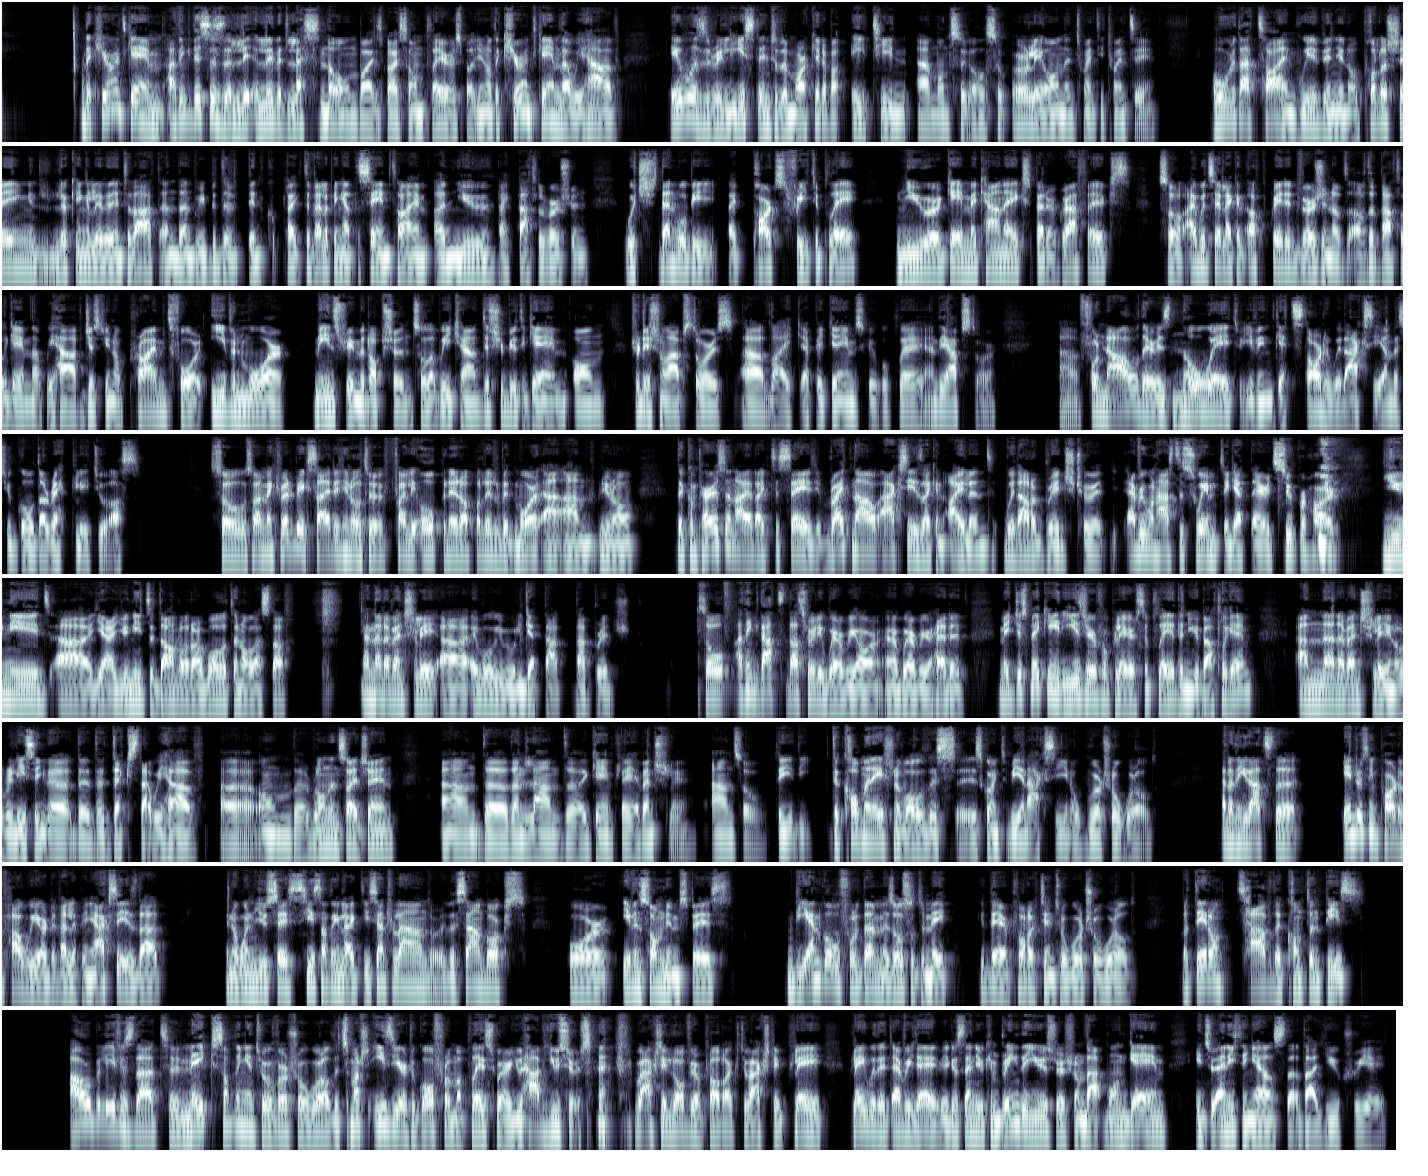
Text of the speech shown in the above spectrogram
The current game, I think this is a, li- a little bit less known by, by some players, but you know, the current game that we have, it was released into the market about 18 uh, months ago. So early on in 2020 over that time, we've been, you know, polishing and looking a little bit into that. And then we've been, been like developing at the same time a new like battle version, which then will be like parts free to play, newer game mechanics, better graphics. So I would say like an upgraded version of the, of the battle game that we have, just, you know, primed for even more mainstream adoption so that we can distribute the game on traditional app stores uh, like Epic Games, Google Play, and the App Store. Uh, for now, there is no way to even get started with Axie unless you go directly to us. So, so I'm incredibly excited, you know, to finally open it up a little bit more. And, and you know, the comparison I'd like to say is right now, Axie is like an island without a bridge to it. Everyone has to swim to get there. It's super hard. you need, uh, yeah, you need to download our wallet and all that stuff. And then eventually, uh, it will, we will get that, that bridge. So I think that's that's really where we are, uh, where we are headed. Make, just making it easier for players to play the new battle game, and then eventually, you know, releasing the the, the DEX that we have uh, on the Ronin sidechain, and uh, then land uh, gameplay eventually. And so the, the the culmination of all of this is going to be an Axie, you know, virtual world. And I think that's the interesting part of how we are developing Axie is that, you know, when you say see something like Decentraland or the Sandbox or even Somnium Space, the end goal for them is also to make their product into a virtual world, but they don't have the content piece. Our belief is that to make something into a virtual world, it's much easier to go from a place where you have users who actually love your product to actually play play with it every day, because then you can bring the users from that one game into anything else that, that you create.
